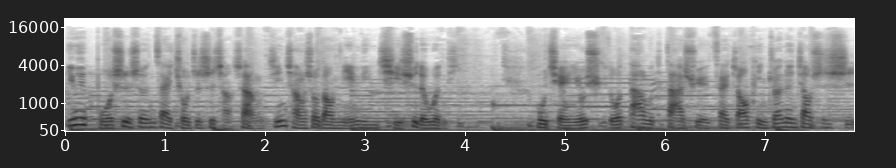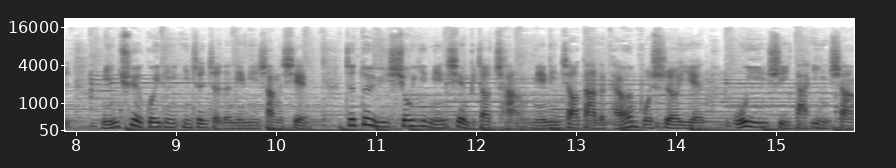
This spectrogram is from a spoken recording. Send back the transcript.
因为博士生在求职市场上经常受到年龄歧视的问题。目前有许多大陆的大学在招聘专任教师时，明确规定应征者的年龄上限，这对于修业年限比较长、年龄较大的台湾博士而言，无疑是一大硬伤。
